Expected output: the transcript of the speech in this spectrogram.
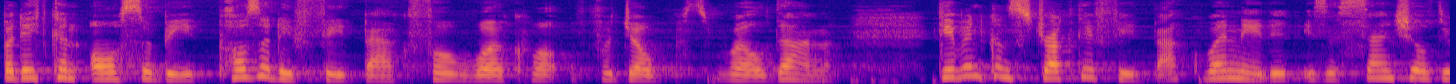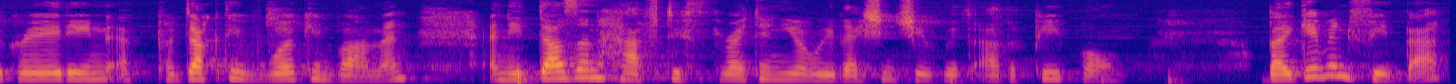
but it can also be positive feedback for work well, for jobs well done. Giving constructive feedback when needed is essential to creating a productive work environment and it doesn't have to threaten your relationship with other people. By giving feedback,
